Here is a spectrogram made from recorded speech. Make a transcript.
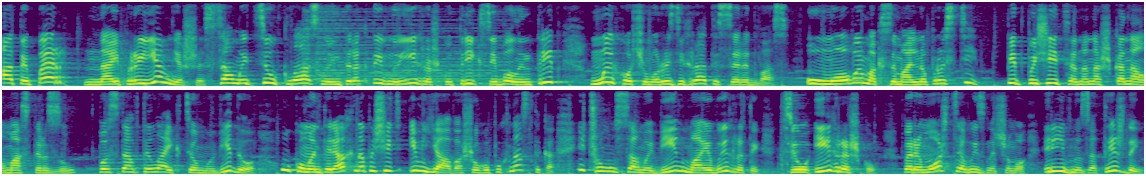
А тепер найприємніше саме цю класну інтерактивну іграшку Trixie Ball and Treat ми хочемо розіграти серед вас. Умови максимально прості. Підпишіться на наш канал Зу, поставте лайк цьому відео, у коментарях напишіть ім'я вашого пухнастика і чому саме він має виграти цю іграшку. Переможця визначимо рівно за тиждень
